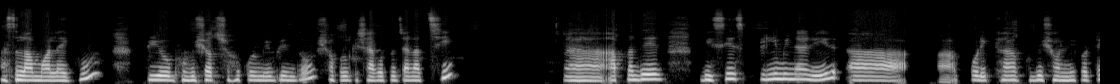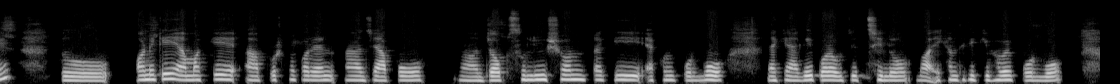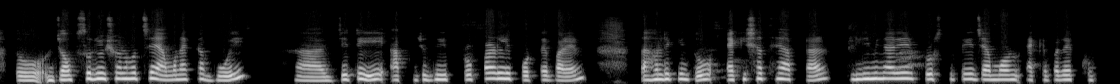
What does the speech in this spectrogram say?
আসসালামু আলাইকুম। প্রিয় ভবিষ্যৎ সহকর্মীবৃন্দ, সকলকে স্বাগত জানাচ্ছি। আপনাদের বিসিএস প্রিলিমিনারির পরীক্ষা খুবই সন্নিকটে। তো অনেকেই আমাকে প্রশ্ন করেন যে আপু জব সলিউশনটা কি এখন পড়ব নাকি আগেই পড়া উচিত ছিল বা এখান থেকে কীভাবে পড়ব? তো জব সলিউশন হচ্ছে এমন একটা বই যেটি আপনি যদি প্রপারলি পড়তে পারেন, তাহলে কিন্তু একই সাথে আপনার প্রিলিমিনারির প্রস্তুতি যেমন একেবারে খুব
